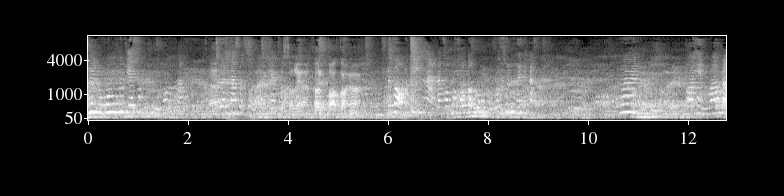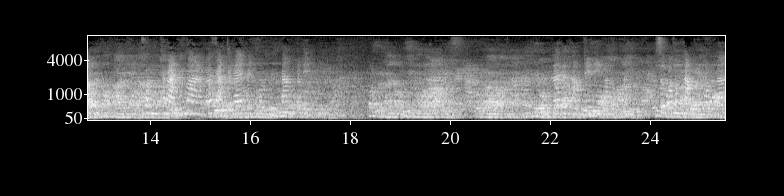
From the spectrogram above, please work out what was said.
ไม่รู้ว่าเมื่อกี้ทำถูกเปล่าคะเชิญมาสดๆเลยเนี่ยสดๆเลยเหรอเขาบอกก่อนว่าไปบอกเมื่อกี้ เขาพอเขาตกลงหนูก็ขึ้นเลยค่ะเพราะว่าพอเห็นว่าแบบคนขนาดนี้มาก็อยากจะได้เป็นคนตั้งประเด็นน่าจะถามได้ดีกว่าหน่อยรู้สึกว่าคำถามมันหมดแล้ว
